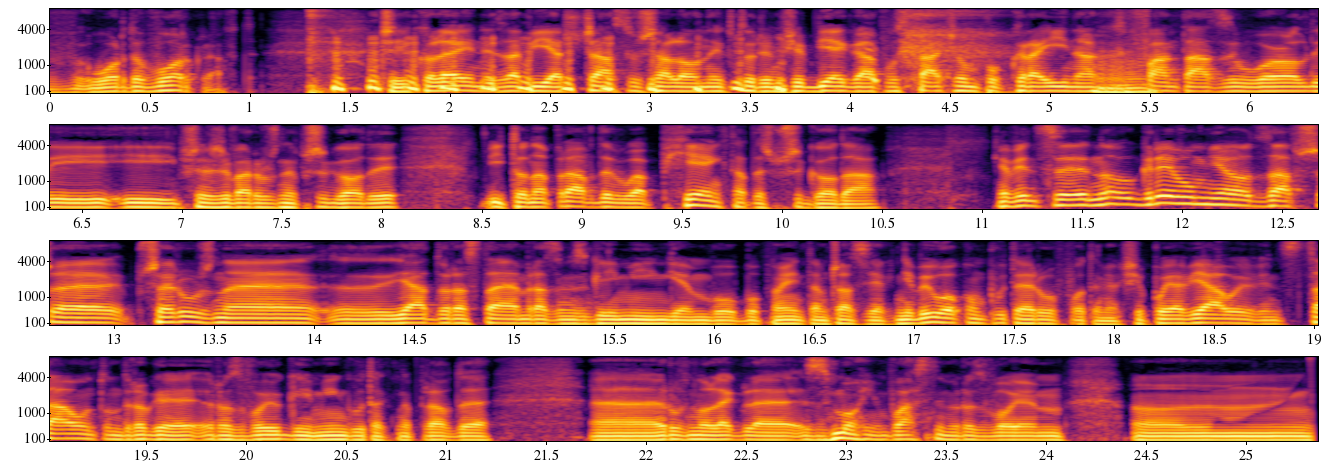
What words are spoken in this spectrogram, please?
w World of Warcraft. Czyli kolejny zabijacz czasu szalony, którym się biega postacią po krainach mhm. fantasy world i, i przeżywa różne przygody. I to naprawdę była piękna też przygoda. Więc y, no, gry u mnie od zawsze przeróżne. Y, ja dorastałem razem z gamingiem, bo, bo pamiętam czasy, jak nie było komputerów, potem jak się pojawiały, więc całą tą drogę rozwoju gamingu tak naprawdę e, równolegle z moim własnym rozwojem um,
